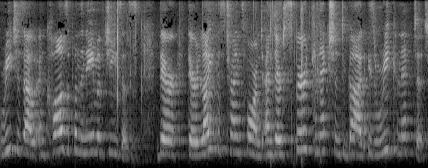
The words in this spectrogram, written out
reaches out and calls upon the name of Jesus, their, their life is transformed and their spirit connection to God is reconnected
